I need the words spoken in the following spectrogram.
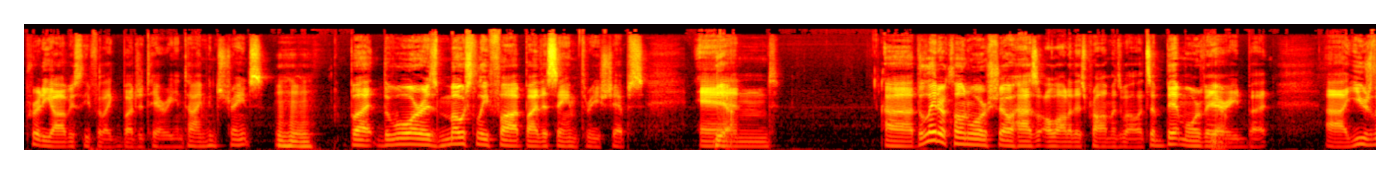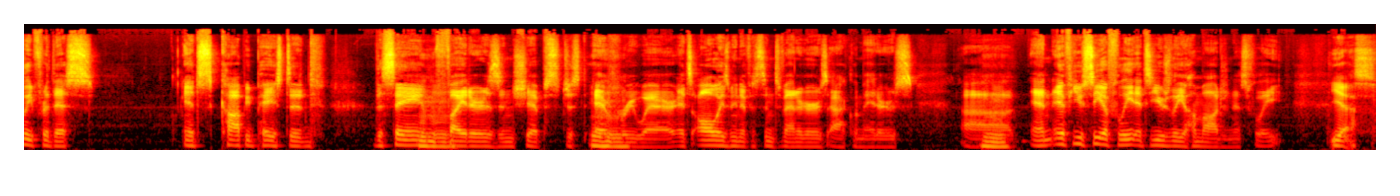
pretty obviously for like budgetary and time constraints. hmm But the war is mostly fought by the same three ships, and uh, the later Clone Wars show has a lot of this problem as well. It's a bit more varied, but uh, usually for this, it's copy pasted the same Mhm. fighters and ships just Mhm. everywhere. It's always Munificent Venators, Acclamators. Uh, Mhm. And if you see a fleet, it's usually a homogenous fleet. Yes.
